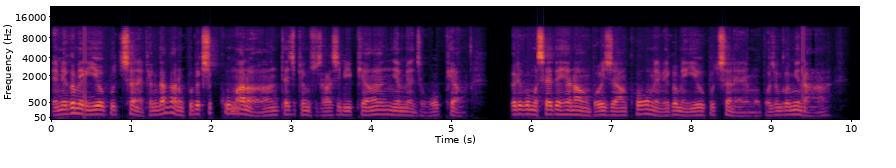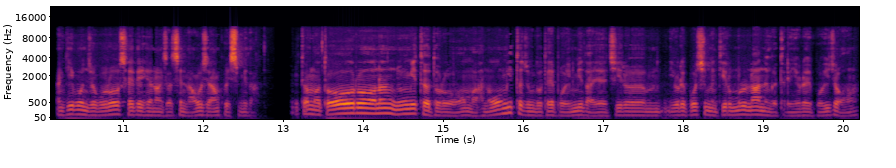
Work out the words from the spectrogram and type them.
매매 금액 2억 9천에 평당가는 919만원, 대지평수 42평, 연면적 5평, 그리고 뭐 세대 현황은 보이지 않고 매매 금액 2억 9천에 뭐 보증금이나 한 기본적으로 세대 현황 자체는 나오지 않고 있습니다. 일단 뭐 도로는 6m 도로 뭐한 5m 정도 돼 보입니다. 예, 지금 요래 보시면 뒤로 물러나는 것들이 요래 보이죠.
